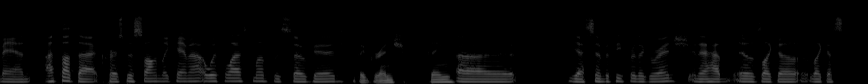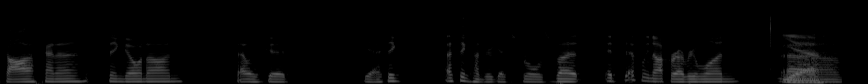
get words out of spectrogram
Man, I thought that Christmas song they came out with last month was so good. The Grinch thing. uh yeah sympathy for the grinch and it had it was like a like a ska kind of thing going on that was good yeah i think i think 100 gecs rules but it's definitely not for everyone Yeah. um,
